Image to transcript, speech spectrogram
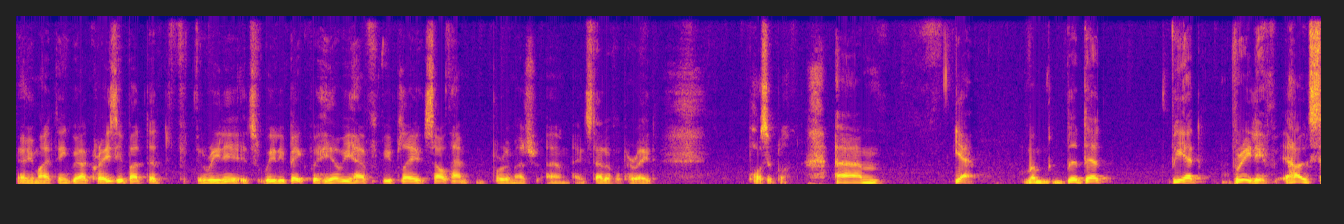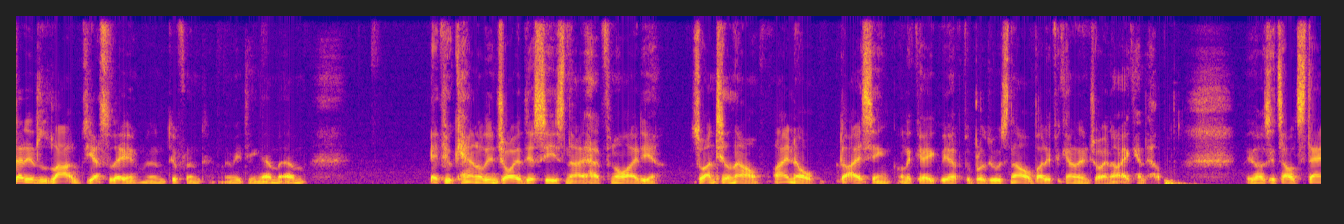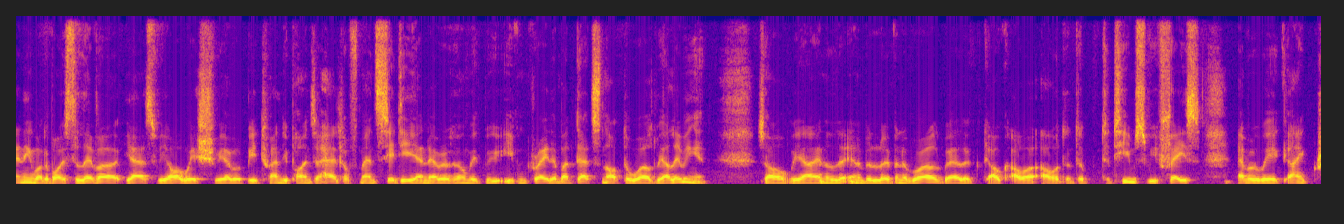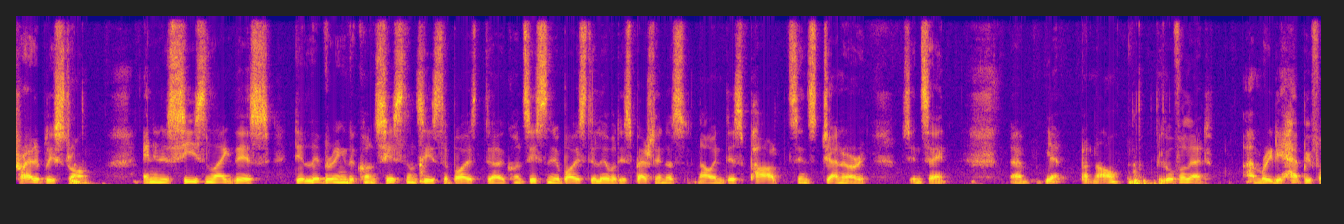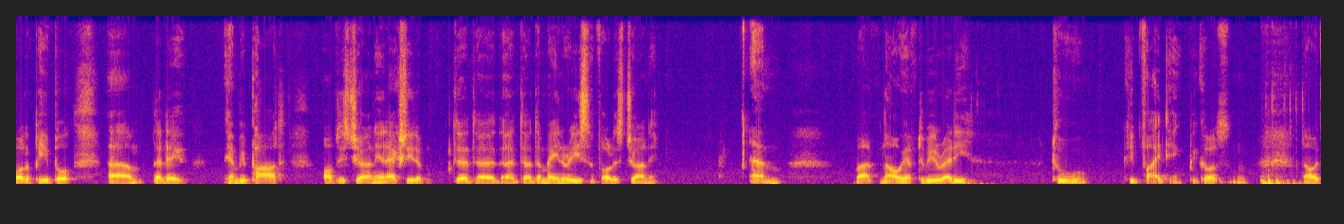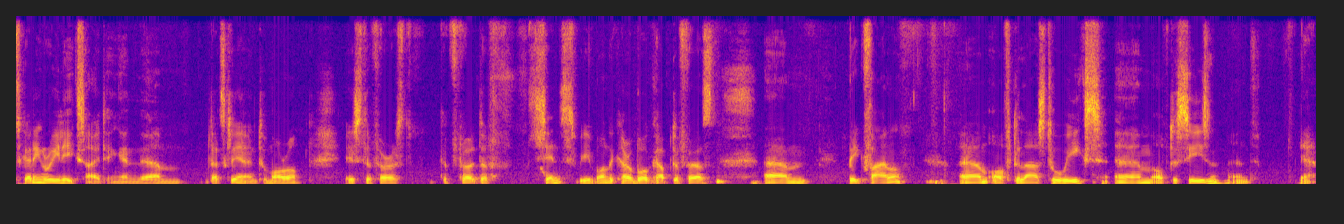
Yeah, you might think we are crazy, but that really it's really big. But here we have we play Southampton pretty much um, instead of a parade. Possible, um, yeah. That we had really, I said it loud yesterday in a different meeting. Um, um, if you cannot enjoy this season, I have no idea. So until now, I know the icing on the cake we have to produce now, but if you cannot enjoy now, I can't help. Because it's outstanding what the boys deliver. Yes, we all wish we would be 20 points ahead of Man City and everything would be even greater, but that's not the world we are living in. So we are in a, in a, in a world where the, our, our, the, the teams we face every week are incredibly strong. And in a season like this, delivering the consistencies the boys, the consistency the boys delivered, especially in this, now in this part since January, it's insane. Um, yeah, but now we go for that. I'm really happy for the people um, that they can be part of this journey and actually the the, the, the, main reason for this journey. Um, but now we have to be ready to keep fighting because now it's getting really exciting and um, that's clear. And tomorrow is the first the, the since we won the Carabao Cup, the first um, big final um, of the last two weeks um, of the season. And yeah,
